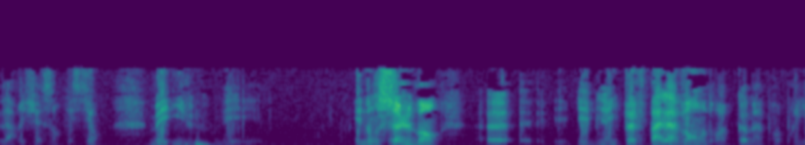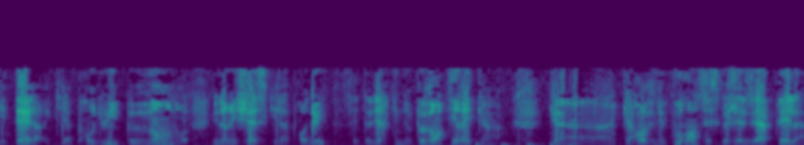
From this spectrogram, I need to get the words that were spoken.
la richesse en question, mais, ils, non seulement euh, eh bien, ils ne peuvent pas la vendre comme un propriétaire qui a produit peut vendre une richesse qu'il a produite, c'est-à-dire qu'ils ne peuvent en tirer qu'un revenu courant, c'est ce que j'ai appelé la,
